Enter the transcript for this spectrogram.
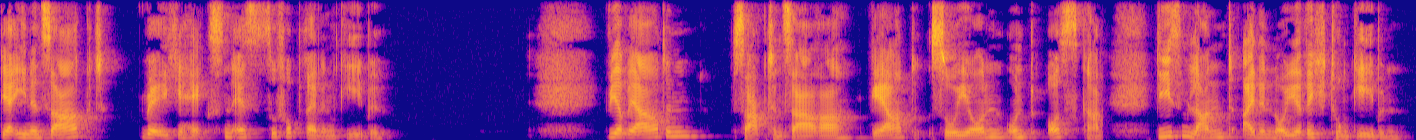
der ihnen sagt, welche Hexen es zu verbrennen gebe. Wir werden, sagten Sarah, Gerd, Sojon und Oskar, diesem Land eine neue Richtung geben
